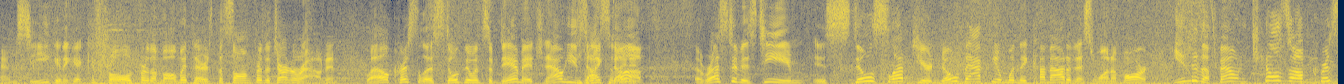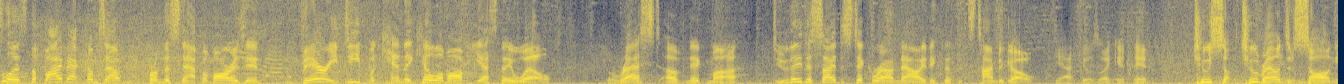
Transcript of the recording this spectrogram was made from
MC going to get controlled for the moment. There's the song for the turnaround. And, well, Crystallis still doing some damage. Now he's, He's isolated. up. The rest of his team is still slept here. No vacuum when they come out of this one. Amar into the fountain, kills off Crystallis. The buyback comes out from the snap. Amar is in very deep, but can they kill him off? Yes, they will. The rest of Nigma, do they decide to stick around now? I think that it's time to go. Yeah, it feels like it. They had two so two rounds of song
